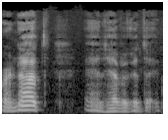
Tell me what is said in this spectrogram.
or not, and have a good day.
